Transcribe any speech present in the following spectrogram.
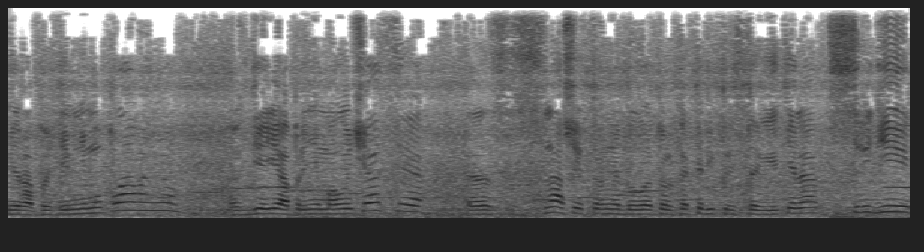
мира по зимнему плаванию, где я принимал участие. Э, С нашей страны было только три представителя. Среди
